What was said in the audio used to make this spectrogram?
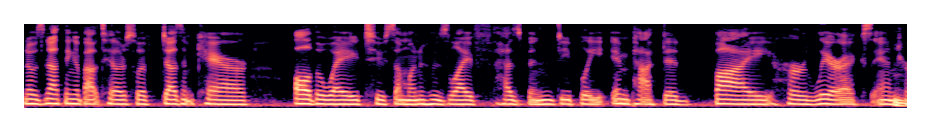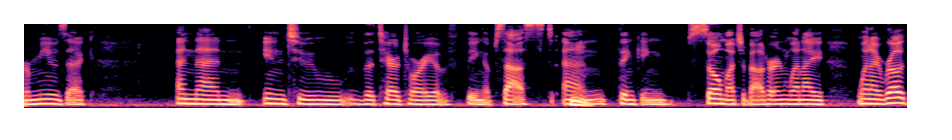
knows nothing about Taylor Swift, doesn't care, all the way to someone whose life has been deeply impacted by her lyrics and hmm. her music and then into the territory of being obsessed hmm. and thinking so much about her. And when i when i wrote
